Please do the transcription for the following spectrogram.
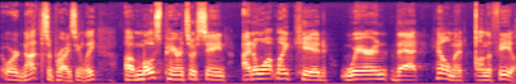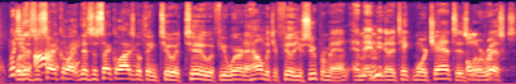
or not surprisingly, uh, most parents are saying, I don't want my kid wearing that helmet on the field. Which well, there's, odd, a psycho right? there's a psychological thing to it, too. If you're wearing a helmet, you feel you're Superman, and mm -hmm. maybe mm-hmm. you're going to take more chances, more risks.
